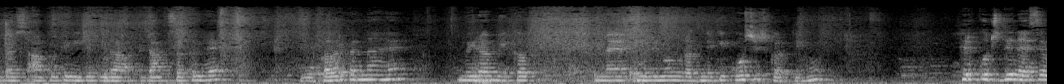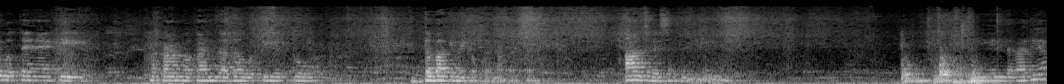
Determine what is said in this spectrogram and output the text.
बस आँखों के नीचे पूरा डार्क सर्कल है। वो कवर करना है। मेरा मेकअप मैं मिनिमम रखने की कोशिश करती हूँ। फिर कुछ दिन ऐसे होते हैं कि थकान वकान ज़्यादा होती है तो दबा के मेकअप करना पड़ता है। आज वैसा नहीं लगा दिया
